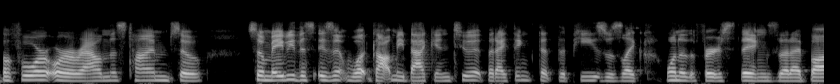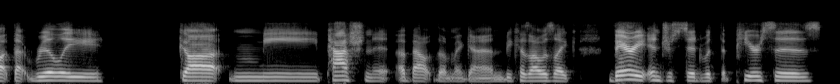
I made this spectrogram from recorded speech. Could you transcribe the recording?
before or around this time. So so maybe this isn't what got me back into it, but I think that the P's was like one of the first things that I bought that really got me passionate about them again because I was like very interested with the Pierces.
